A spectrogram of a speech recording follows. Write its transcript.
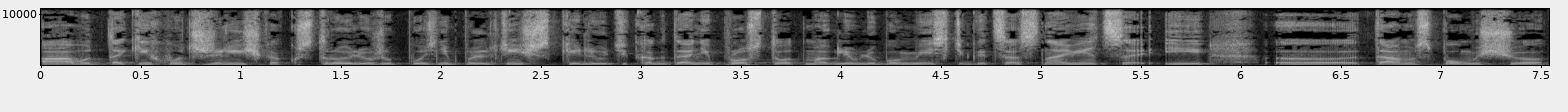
А вот таких вот жилищ, как устроили уже позднеполитические люди, когда они просто вот могли в любом месте, говорится, остановиться, и э, там с помощью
